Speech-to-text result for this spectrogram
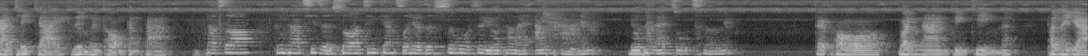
การใช้จ่ายเรื่องเงินทองต่าง 他说跟他妻子说，今天所有的事务是由他来安排，由他来主持。 ๆ แต่พอวันงานจริงๆนะภรรยา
